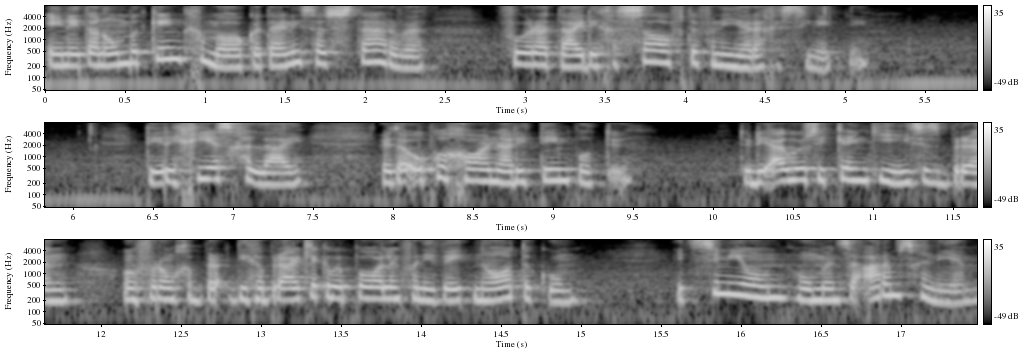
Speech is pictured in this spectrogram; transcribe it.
en het aan hom bekend gemaak dat hy nie sou sterwe voordat hy die gesalfde van die Here gesien het nie. Deur die Gees gelei, het hy opgegaan na die tempel toe toe die ouers die kindjie Jesus bring om vir hom gebru die gebruikelike bepaling van die wet na te kom, het Simeon hom in sy arms geneem,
